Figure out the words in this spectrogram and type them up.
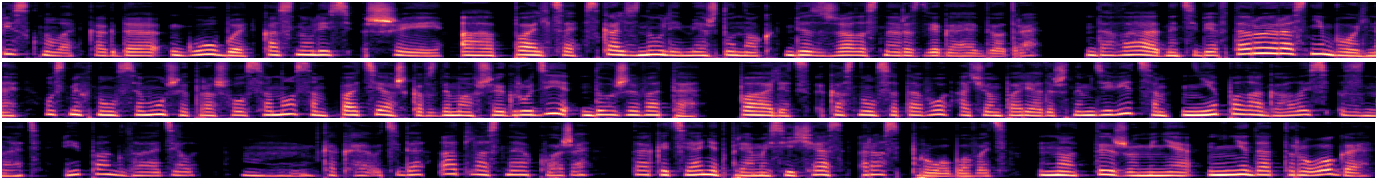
пискнула, когда губы коснулись шеи, а пальцы скользнули между ног, безжалостно раздвигая бедра. «Да ладно тебе, второй раз не больно», — усмехнулся муж и прошелся носом по тяжко вздымавшей груди до живота. Палец коснулся того, о чем порядочным девицам не полагалось знать, и погладил. «М -м, «Какая у тебя атласная кожа. Так и тянет прямо сейчас распробовать. Но ты же у меня недотрога».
